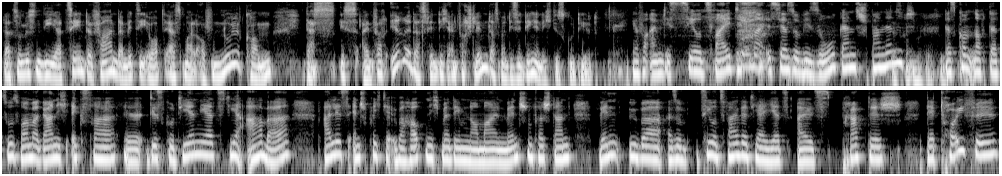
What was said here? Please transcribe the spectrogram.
dazu müssen die Jahrzehnte fahren, damit sie überhaupt erstmal auf Null kommen. Das ist einfach irre. Das finde ich einfach schlimm, dass man diese Dinge nicht diskutiert. Ja, vor allem das CO2-Thema ist ja sowieso ganz spannend. Das kommt, noch dazu. Das wollen wir gar nicht extra äh, diskutieren jetzt hier. Aber alles entspricht ja überhaupt nicht mehr dem normalen Menschenverstand. Wenn über, also CO2 wird ja jetzt als praktisch der Teufel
